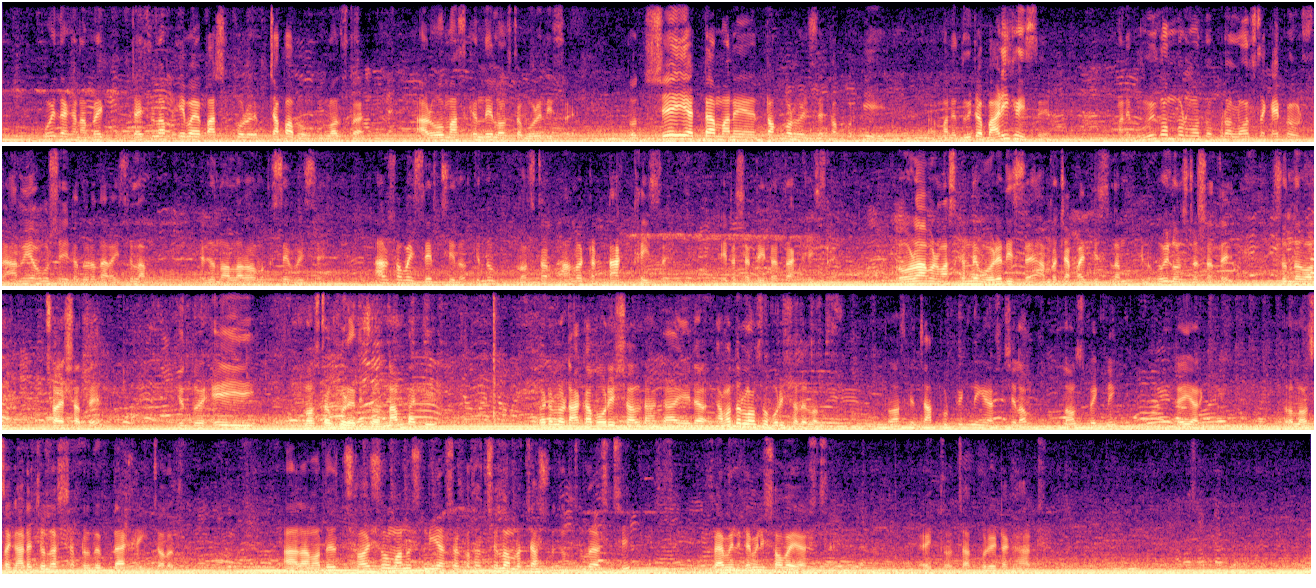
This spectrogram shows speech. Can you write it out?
ওই দেখেন, আমরা চাইছিলাম এভাবে পাশ করে চাপাবো লঞ্চটা, আর ও মাঝখান দিয়ে লঞ্চটা ভরে দিছে। তো সেই একটা মানে টক্কর হয়েছে টক্কর কি? মানে দুইটা বাড়ি খাইছে। মানে ভূমিকম্পর মতো পুরো লঞ্চটা কেঁপে উঠছে। আমি অবশ্যই এটা ধরে দাঁড়াইছিলাম। এই জন্য আল্লাহর রহমতে সেভ হয়েছে আর সবাই সেফ ছিল, কিন্তু লঞ্চটা ভালো একটা টাক খাইছে। এটার সাথে এটা টাক খাইছে। ওরা আবার মাঝখান দিয়ে ভরে দিচ্ছে আমরা চাপাই দিয়েছিলাম ওই লঞ্চটার সাথে, সুন্দরবন ছয়ের সাথে। কিন্তু এই লঞ্চটা ভরে দিচ্ছে নামটা কি? ওটা হলো ঢাকা বরিশাল, ঢাকা এটা আমাদের লঞ্চ বরিশালের লঞ্চ তো আজকে চাঁদপুর পিকনিকে আসছিলাম লঞ্চ পিকনিক এই আর কি। তো লঞ্চটা ঘাটে চলে আসছে, আপনাদের দেখাই, চলেন। আর আমাদের ছয়শো মানুষ নিয়ে আসার কথা ছিল, আমরা চারশো জন চলে আসছি। ফ্যামিলি ট্যামিলি সবাই আসছে। এই তো, চাঁদপুর এটা ঘাট।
